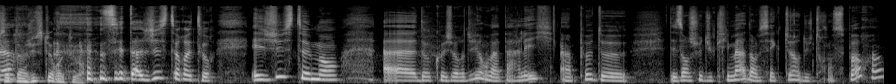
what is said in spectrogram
C'est un juste retour. c'est un juste retour. Et justement, euh, donc aujourd'hui, on va parler un peu de, des enjeux du climat dans le secteur du transport. hein.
